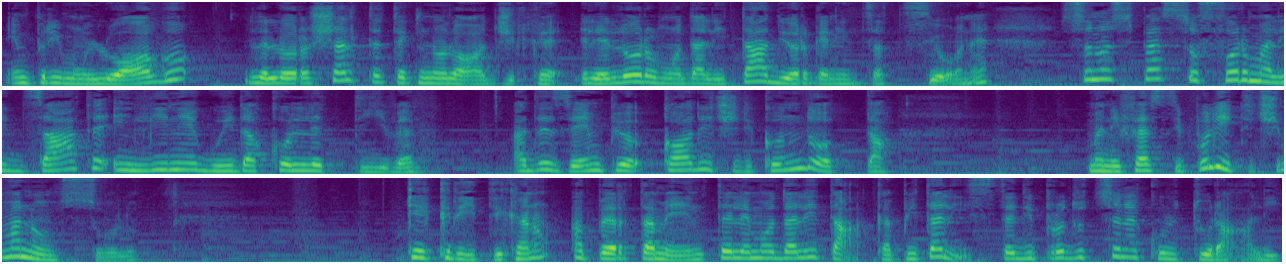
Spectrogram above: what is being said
In primo luogo, le loro scelte tecnologiche e le loro modalità di organizzazione sono spesso formalizzate in linee guida collettive, ad esempio codici di condotta, manifesti politici, ma non solo, che criticano apertamente le modalità capitaliste di produzione culturali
